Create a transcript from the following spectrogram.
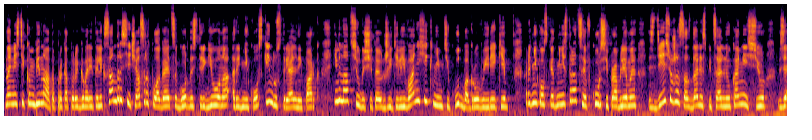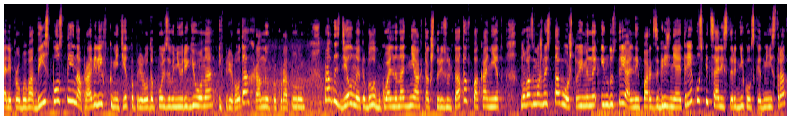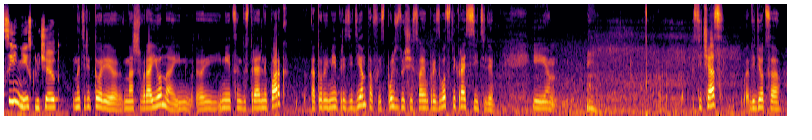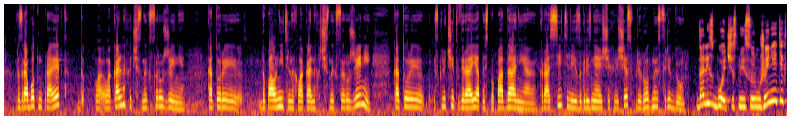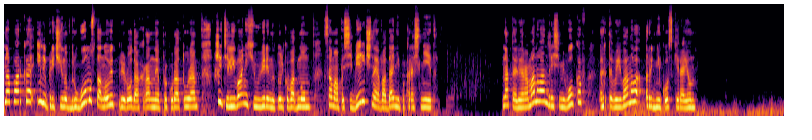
На месте комбината, про который говорит Александр, сейчас располагается гордость региона – Родниковский индустриальный парк. Именно отсюда, считают жители Иванихи, к ним текут багровые реки. Родниковская администрация в курсе проблемы. Здесь уже создали специальную комиссию. Взяли пробы воды из постной и направили их в Комитет по природопользованию региона и в природоохранную прокуратуру. Правда, сделано это было буквально на днях, так что результатов пока нет. Но возможность того, что именно индустриальный парк загрязняет реку, специально специалисты Родниковской администрации не исключают. На территории нашего района э, имеется индустриальный парк, который имеет резидентов, использующих в своем производстве красители. И сейчас ведется разработан проект локальных очистных сооружений, которые дополнительных локальных очистных сооружений, которые исключит вероятность попадания красителей и загрязняющих веществ в природную среду. Дали сбой честные сооружения технопарка или причина в другом установит природоохранная прокуратура. Жители Иванихи уверены только в одном – сама по себе речная вода не покраснеет. Наталья Романова, Андрей Семиволков, РТВ Иванова, Родниковский район.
